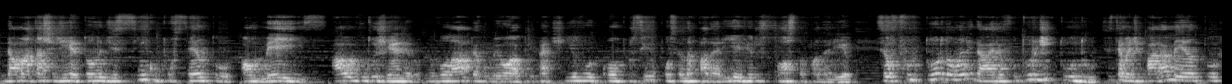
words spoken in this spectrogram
e dá uma taxa de retorno de 5% ao mês algo do gênero. Eu vou lá, pego meu aplicativo, compro 5% da padaria e viro sócio da padaria. Esse é o futuro da humanidade, é o futuro de tudo. Sistema de pagamento,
